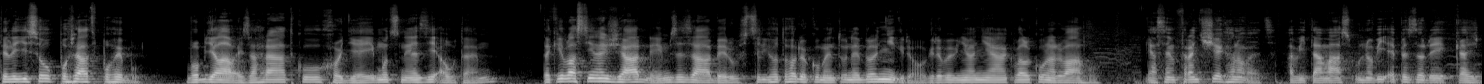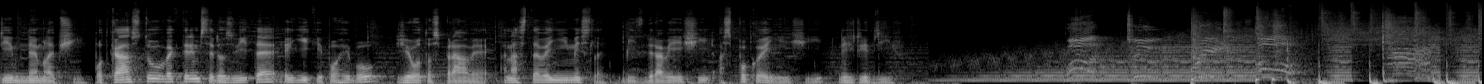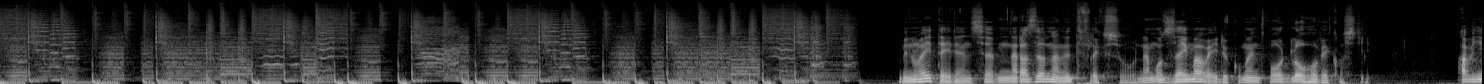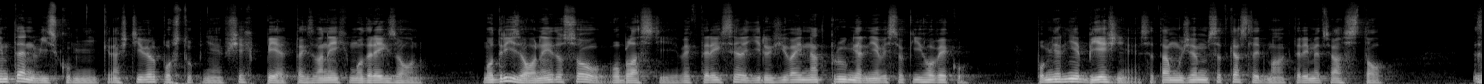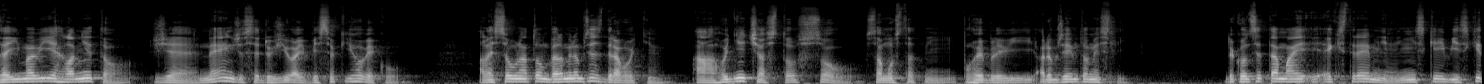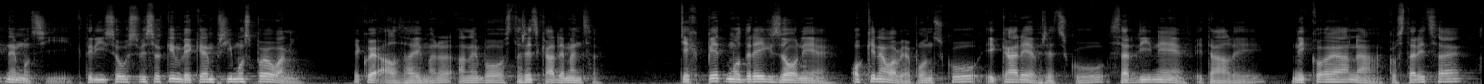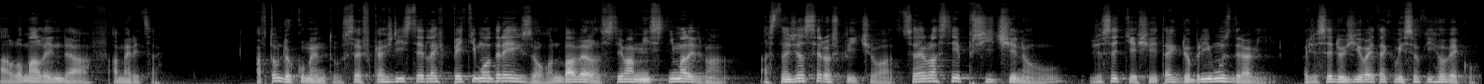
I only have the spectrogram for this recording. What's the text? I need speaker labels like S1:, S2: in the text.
S1: Ty lidi jsou pořád v pohybu. Obdělávají zahrádku, chodějí, moc nejezdí autem. Taky vlastně na žádným ze záběrů z celého toho dokumentu nebyl nikdo, kdo by měl nějak velkou nadváhu. Já jsem František Hanovec a vítám vás u nové epizody Každým dnem lepší. Podcastu, ve kterém se dozvíte, jak díky pohybu, životosprávě a nastavení mysli být zdravější a spokojenější než kdy dřív. Minulý týden jsem narazil na Netflixu na moc zajímavý dokument o dlouhověkosti. A v něm ten výzkumník naštívil postupně všech pět takzvaných modrých zón. Modré zóny to jsou oblasti, ve kterých se lidi dožívají nadprůměrně vysokého věku. Poměrně běžně se tam můžeme setkat s lidma, kterým je třeba 100. Zajímavý je hlavně to, že nejen, že se dožívají vysokého věku, ale jsou na tom velmi dobře zdravotně a hodně často jsou samostatní, pohybliví a dobře jim to myslí. Dokonce tam mají i extrémně nízký výskyt nemocí, které jsou s vysokým věkem přímo spojovaný, jako je Alzheimer anebo stařická demence. Těch pět modrých zón je Okinawa v Japonsku, Ikarie v Řecku, Sardinie v Itálii, Nicoya na Kostarice a Loma Linda v Americe. A v tom dokumentu se v každý z těchto pěti modrých zón bavil s těma místníma lidma a snažil se rozklíčovat, co je vlastně příčinou, že se těší tak dobrýmu zdraví a že se dožívají tak vysokého věku.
